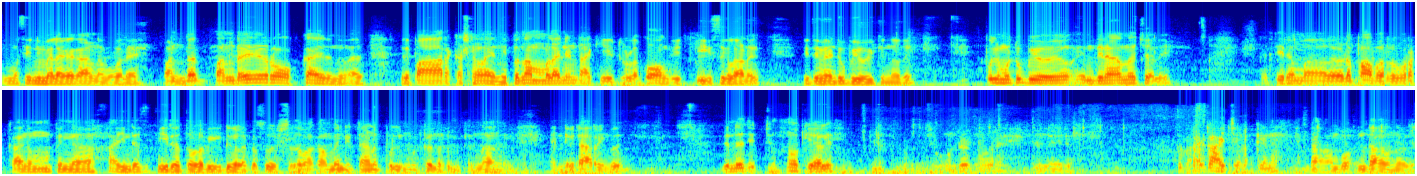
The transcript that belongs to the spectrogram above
നമ്മ സിനിമയിലൊക്കെ കാണുന്ന പോലെ പണ്ട് പണ്ട് റോക്കായിരുന്നു അത് ഇത് പാറ കഷ്ണങ്ങളായിരുന്നു ഇപ്പൊ നമ്മൾ തന്നെ ഉണ്ടാക്കിയിട്ടുള്ള കോൺക്രീറ്റ് പീസുകളാണ് ഇതിനു വേണ്ടി ഉപയോഗിക്കുന്നത്. പുൽമുട്ട് ഉപയോഗം എന്തിനാന്ന് വെച്ചാൽ തിരമാലയുടെ പവർ കുറക്കാനും പിന്നെ അതിന്റെ തീരത്തുള്ള വീടുകളൊക്കെ സുരക്ഷിതമാക്കാൻ വേണ്ടിയിട്ടാണ് പുൽമുട്ടുകൾ നിർമ്മിക്കുന്നതാണ് എന്റെ ഒരു അറിവ്. ഇതിന്റെ ചുറ്റും നോക്കിയാൽ ചൂണ്ടിടുന്ന കുറേ പിള്ളേരും കുറേ കാഴ്ചകളൊക്കെയാണ് ഉണ്ടാകുമ്പോൾ ഉണ്ടാകുന്നത്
